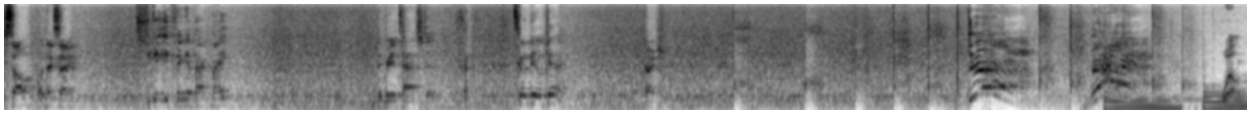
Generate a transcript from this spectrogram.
So, what'd they say? Did you get your finger back, mate? They They reattached it. it's gonna be okay. Alright. Well,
